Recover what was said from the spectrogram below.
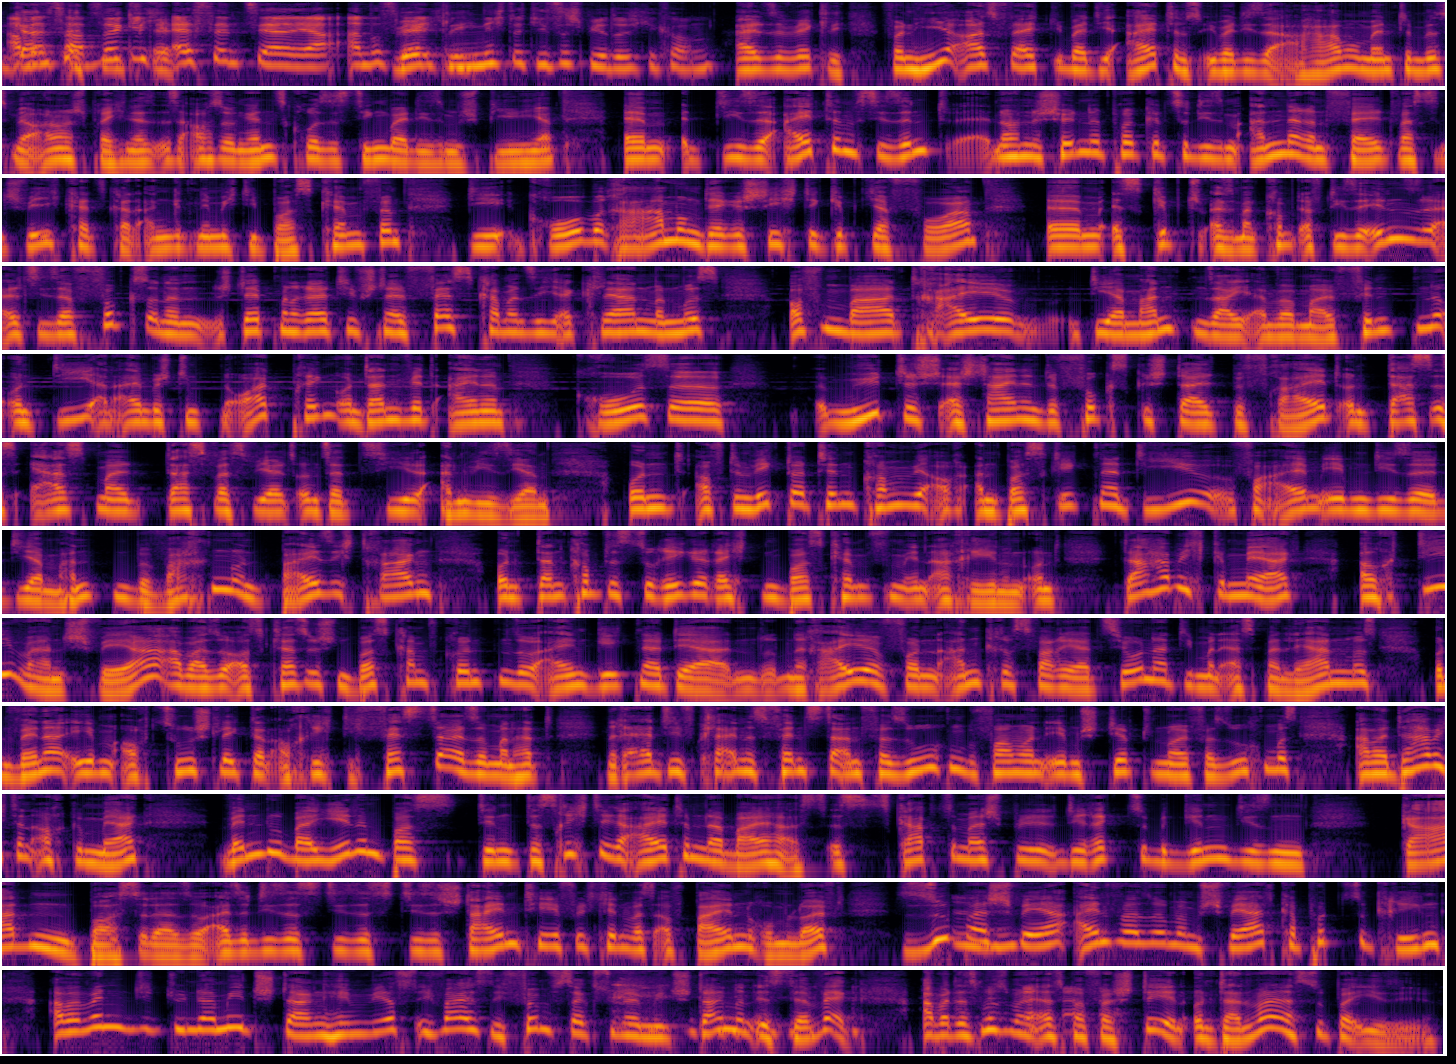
Aber es war wirklich essentiell, ja. Anders wäre ich nicht durch dieses Spiel durchgekommen. Also wirklich. Von hier aus vielleicht über die Items, über diese Aha-Momente müssen wir auch noch sprechen. Das ist auch so ein ganz großes Ding bei diesem Spiel hier. Ähm, diese Items, die sind noch eine schöne Brücke zu diesem anderen Feld, was den Schwierigkeitsgrad angeht, nämlich die Bosskämpfe. Die grobe Rahmung der Geschichte gibt ja vor, ähm, es gibt, also man kommt auf diese Insel als dieser Fuchs und dann stellt man relativ schnell fest, kann man sich erklären, man muss offenbar drei Diamanten, sage ich einfach mal, finden und die an einen bestimmten Ort bringen und dann wird eine große mythisch erscheinende Fuchsgestalt befreit. Und das ist erstmal das, was wir als unser Ziel anvisieren. Und auf dem Weg dorthin kommen wir auch an Bossgegner, die vor allem eben diese Diamanten bewachen und bei sich tragen. Und dann kommt es zu regelrechten Bosskämpfen in Arenen. Und da habe ich gemerkt, auch die waren schwer, aber so aus klassischen Bosskampfgründen so ein Gegner, der eine Reihe von Angriffsvariationen hat, die man erstmal lernen muss. Und wenn er eben auch zuschlägt, dann auch richtig feste, also man hat ein relativ kleines Fenster an Versuchen, bevor man man eben stirbt und neu versuchen muss. Aber da habe ich dann auch gemerkt, wenn du bei jedem Boss den, das richtige Item dabei hast, es gab zum Beispiel direkt zu Beginn diesen Garden-Boss oder so. Also dieses, dieses, dieses Steintäfelchen, was auf Beinen rumläuft. Super mhm. schwer, einfach so mit dem Schwert kaputt zu kriegen. Aber wenn du die Dynamitstangen hinwirfst, ich weiß nicht, fünf, sechs Dynamitstangen, dann ist der weg. Aber das muss man erstmal verstehen. Und dann war das super easy.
